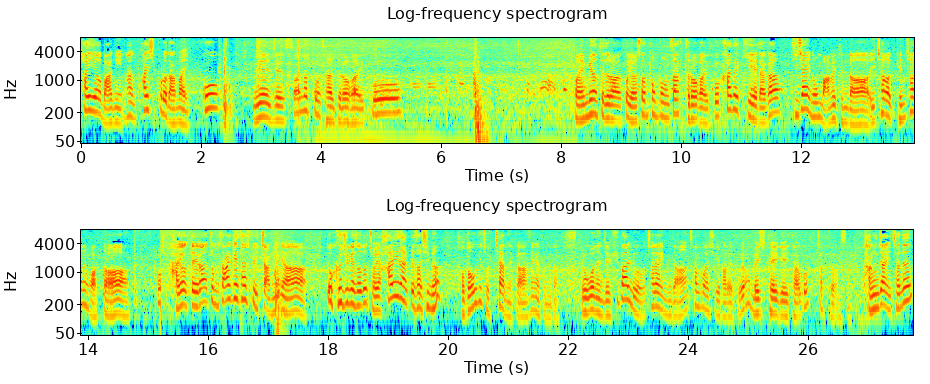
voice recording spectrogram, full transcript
타이어 많이 한 80% 남아 있고 위에 이제 썬루프 잘 들어가 있고 어, 앰비언트 들어가 있고 열선 통풍 싹 들어가 있고 카드키에다가 디자인 너무 마음에 든다. 이 차가 괜찮은 것 같다. 뭐 가격대가 좀 싸게 살 수 있지 않느냐. 또 그 중에서도 저희 할인할 때 사시면 더더욱이 좋지 않을까 생각이 듭니다. 요거는 이제 휘발유 차량입니다. 참고하시기 바라고요. 매지테일 게이트하고 쫙 들어가 있습니다. 당장 이 차는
